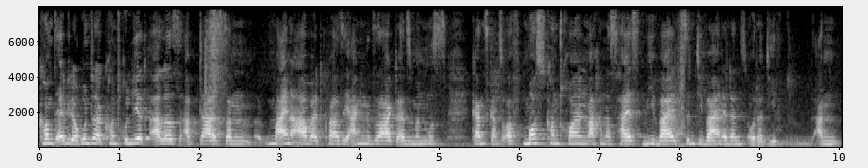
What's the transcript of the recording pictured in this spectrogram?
kommt er wieder runter, kontrolliert alles. Ab da ist dann meine Arbeit quasi angesagt. Also man muss ganz, ganz oft Mostkontrollen machen. Das heißt, wie weit sind die Weine denn oder die an,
